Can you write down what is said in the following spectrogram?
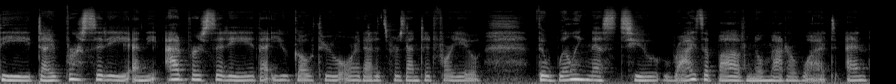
the diversity and the adversity that you go through or that is presented for you, the willingness to rise above no matter what. And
